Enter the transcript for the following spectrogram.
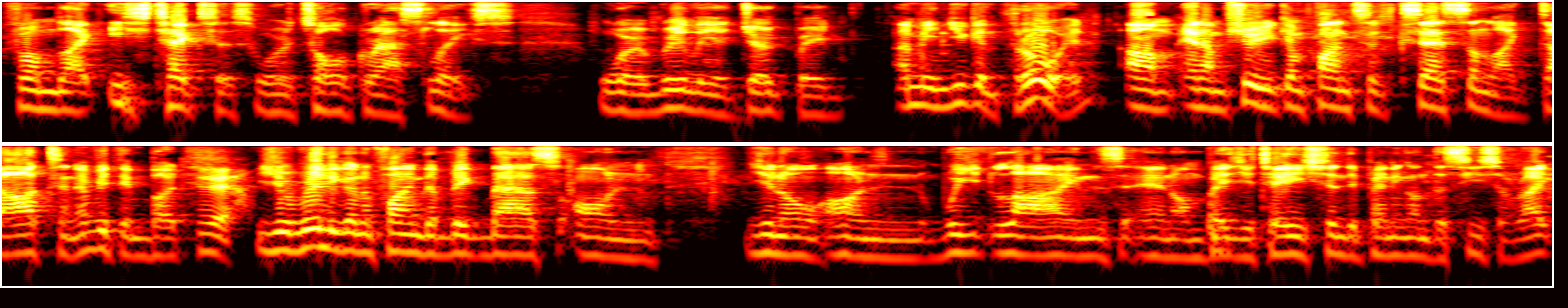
from like east texas where it's all grass lakes where really a jerk bait I mean, you can throw it, um, and I'm sure you can find success on like docks and everything, but yeah. you're really gonna find the big bass on, you know, on weed lines and on vegetation, depending on the season, right?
